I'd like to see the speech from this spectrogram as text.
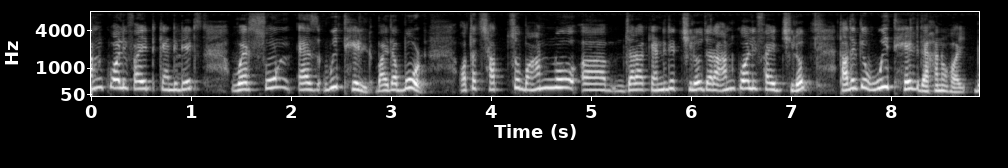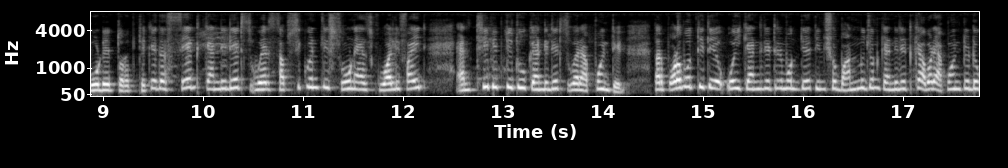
unqualified candidates were shown as withheld by the board অর্থাৎ সাতশো বাহান্ন যারা ক্যান্ডিডেট ছিল, যারা আনকোয়ালিফাইড ছিল, তাদেরকে উইথহেল্ড দেখানো হয় বোর্ডের তরফ থেকে। The said candidates were subsequently shown as qualified and three fifty two candidates were appointed তার পরবর্তীতে ওই ক্যান্ডিডেটের মধ্যে তিনশো বান্ন জন ক্যান্ডিডেটকে আবার অ্যাপয়েন্টেডও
